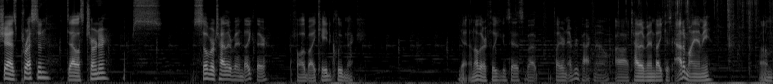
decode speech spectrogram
Shaz Preston, Dallas Turner, oops, Silver Tyler Van Dyke there, followed by Cade Klubnik. Yeah, another. I feel like you can say this about player in every pack now. Uh, Tyler Van Dyke is out of Miami. Um,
